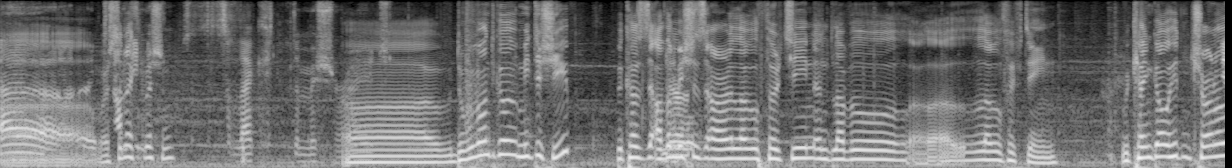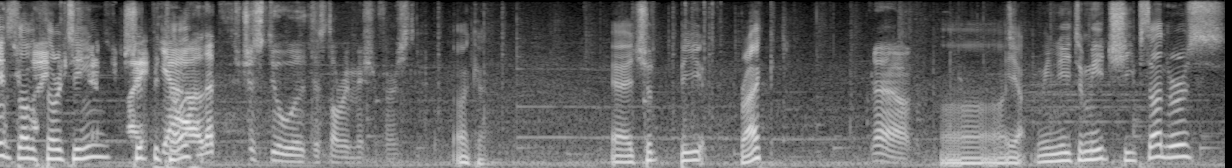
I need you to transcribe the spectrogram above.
Uh, where's the next mission? Select the mission. Right? Uh, do we want to go meet the sheep? Because the other No. missions are level 13 and level uh, level 15. We can go hidden journals, level 13. Should be yeah, told. let's just do the story mission first. Okay. Yeah, it should be right. No, Uh, yeah, we need to meet sheep sanders.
